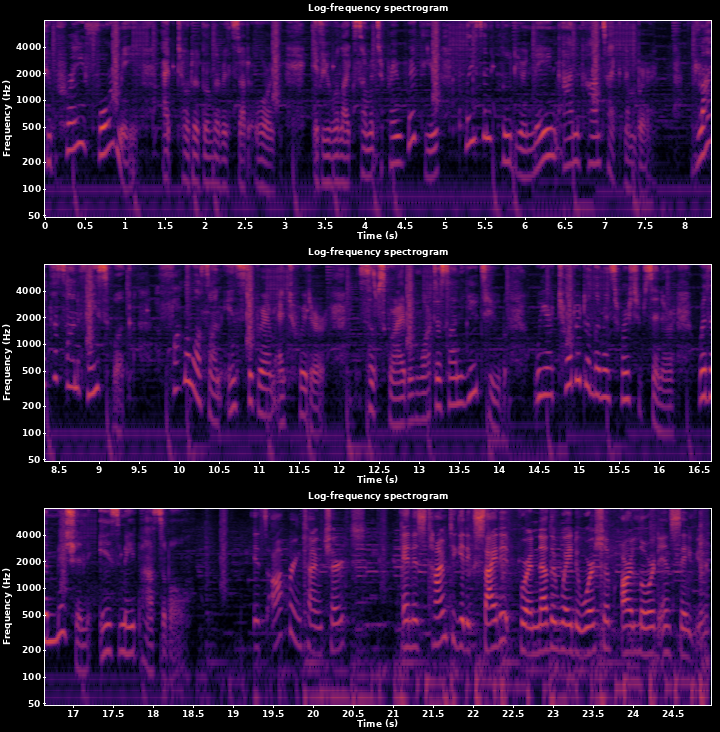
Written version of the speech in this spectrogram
to pray for me at totaldeliverance.org. If you would like someone to pray with you, please include your name and contact number. Like us on Facebook. Follow us on Instagram and Twitter. Subscribe and watch us on YouTube. We are Total Deliverance Worship Center, where the mission is made possible. It's offering time, church, and it's time to get excited for another way to worship our Lord and Savior.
